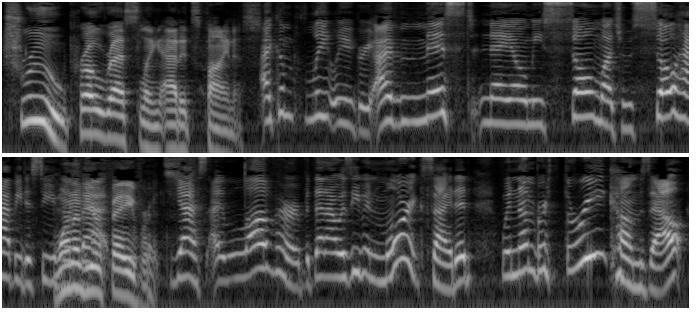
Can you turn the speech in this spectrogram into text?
true pro wrestling at its finest. I completely agree. I've missed Naomi so much. I was so happy to see her. One of your favorites. Yes, I love her. But then I was even more excited when number three comes out.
